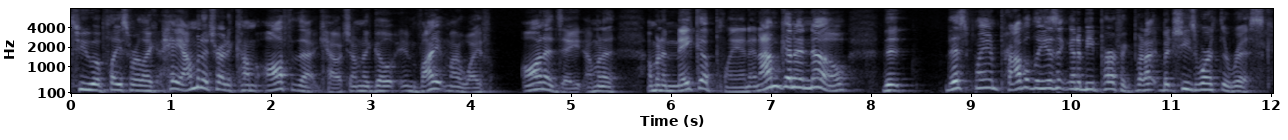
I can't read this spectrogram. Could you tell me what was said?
to a place where like hey i'm going to try to come off of that couch. I'm going to go invite my wife on a date. I'm going to i'm going to make a plan and i'm going to know that this plan probably isn't going to be perfect but I, but she's worth the risk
